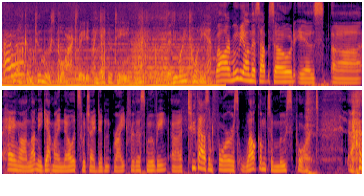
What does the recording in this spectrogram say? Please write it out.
Welcome to Mooseport, rated PG-13, February 20th. Well, our movie on this episode is, uh, hang on, let me get my notes, which I didn't write for this movie. Uh, 2004's Welcome to Mooseport. Uh,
